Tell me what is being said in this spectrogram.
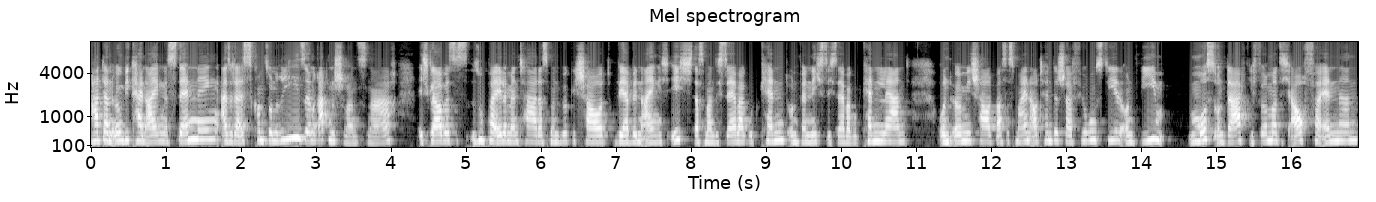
hat dann irgendwie kein eigenes Standing. Also da ist, kommt so ein riesen Rattenschwanz nach. Ich glaube, es ist super elementar, dass man wirklich schaut, wer bin eigentlich ich, dass man sich selber gut kennt und wenn nicht, sich selber gut kennenlernt und irgendwie schaut, was ist mein authentischer Führungsstil und wie muss und darf die Firma sich auch verändern,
